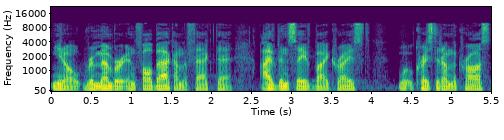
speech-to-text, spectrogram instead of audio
you know, remember and fall back on the fact that I've been saved by Christ. What Christ did on the cross,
